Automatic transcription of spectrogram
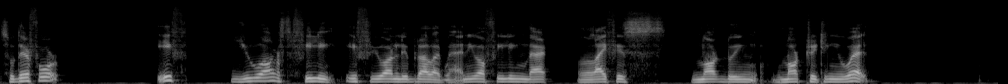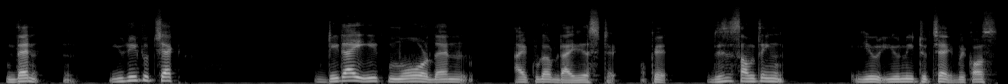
So therefore if you are feeling if you are libra like and you are feeling that life is not doing, not treating you well, then you need to check did I eat more than I could have digested? Okay. This is something you you need to check because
